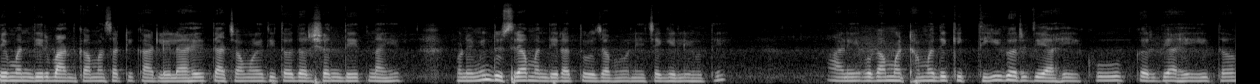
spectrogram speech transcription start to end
ते मंदिर बांधकामासाठी काढलेलं आहे. त्याच्यामुळे तिथं दर्शन देत नाहीत. म्हणून मी दुसऱ्या मंदिरात तुळजाभवानीच्या गेले होते. आणि बघा मठामध्ये कितीही गर्दी आहे खूप गर्दी आहे. इथं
